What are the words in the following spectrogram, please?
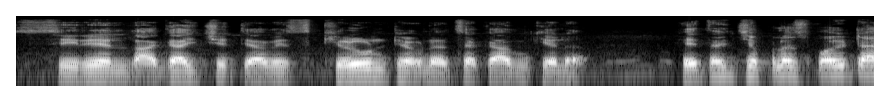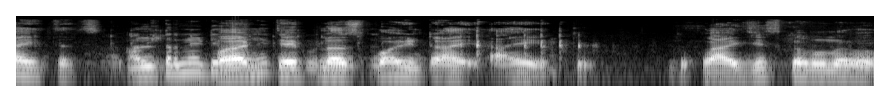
सिरियल लागायचे त्यावेळेस खिळून ठेवण्याचं काम केलं. हे त्यांचे प्लस पॉईंट आहेतच. पण ते प्लस पॉईंट आहे आहे. तू तू काळजीच करू नको.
